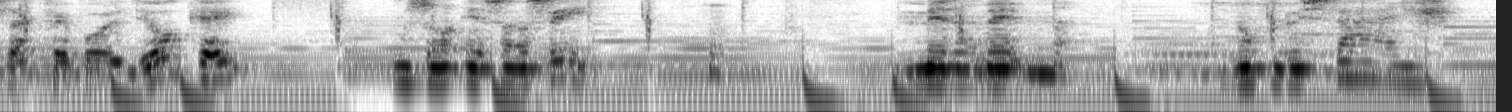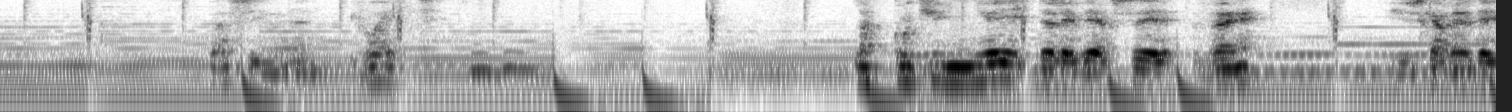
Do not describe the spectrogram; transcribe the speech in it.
Ça que fait Paul dit, ok, nous sommes insensés, mais nous-mêmes, nous plus sages. Ça, c'est une chouette. La continuer dans les versets 20 jusqu'à 21.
